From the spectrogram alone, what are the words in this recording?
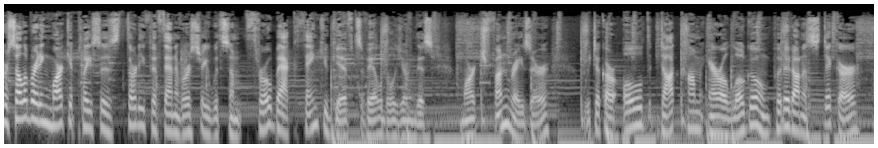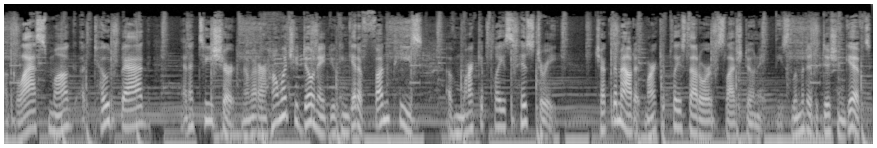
We're celebrating Marketplace's 35th anniversary with some throwback thank you gifts available during this March fundraiser. We took our old .com era logo and put it on a sticker, a glass mug, a tote bag, and a t-shirt. No matter how much you donate, you can get a fun piece of Marketplace history. Check them out at marketplace.org slash donate. These limited edition gifts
